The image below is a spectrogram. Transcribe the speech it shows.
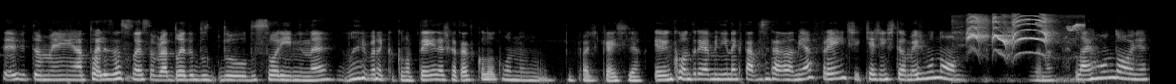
Teve também atualizações sobre a doida do, do, do Sorine, né? Lembra que eu contei? Acho que até colocou no, no podcast já. Eu encontrei a menina que tava sentada na minha frente, que a gente tem o mesmo nome. Lá em Rondônia.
